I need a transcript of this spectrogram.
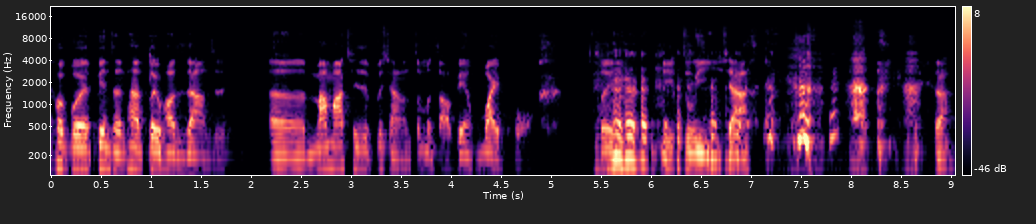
会不会变成他的对话是这样子？呃，妈妈其实不想这么早变外婆，所以你注意一下。对啊，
